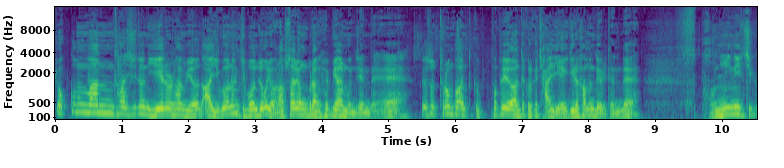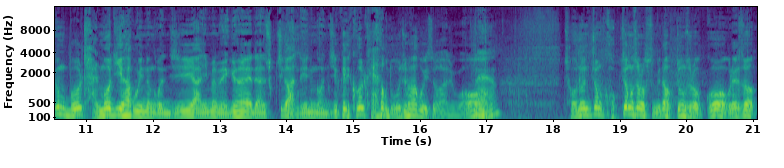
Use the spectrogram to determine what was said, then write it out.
조금만 사실은 이해를 하면 아 이거는 기본적으로 연합사령부랑 협의할 문제인데 그래서 트럼프한테 그 폼페이오한테 그렇게 잘 얘기를 하면 될 텐데 본인이 지금 뭘 잘못 이해하고 있는 건지 아니면 외교현에 대한 숙지가 안 돼 있는 건지 근데 그걸 계속 노조하고 있어가지고 네. 저는 좀 걱정스럽습니다. 걱정스럽고 그래서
